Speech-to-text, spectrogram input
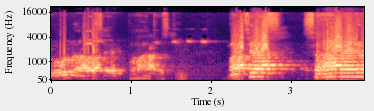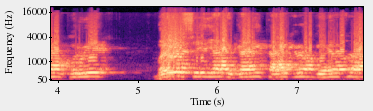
वरून बाबासाहेब पाहत असतील. मागच्या सहा महिन्यांपूर्वी बरेचसे या ठिकाणी कार्यक्रम घेण्याचा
